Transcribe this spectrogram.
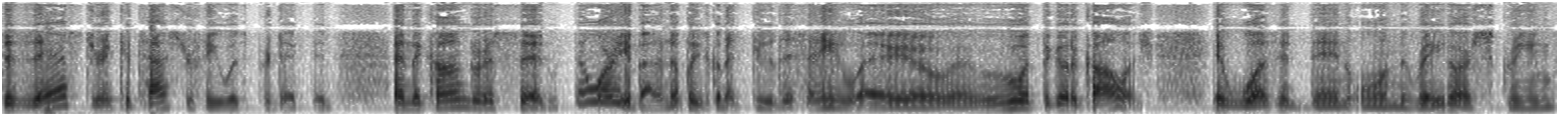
disaster and catastrophe was predicted. And the Congress said, don't worry about it. Nobody's going to do this anyway. You know, who wants to go to college? It wasn't then on the radar screen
